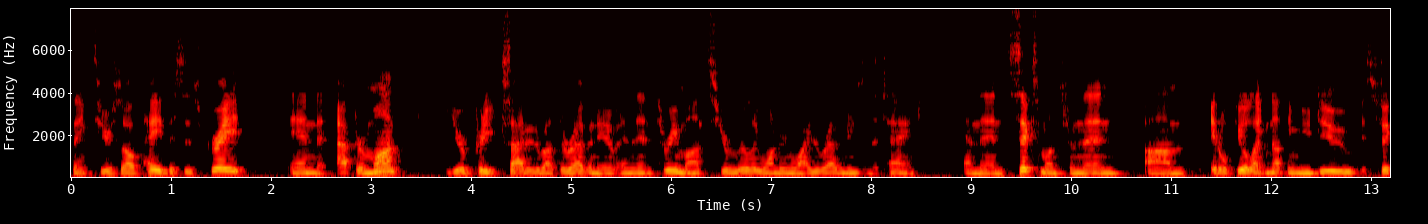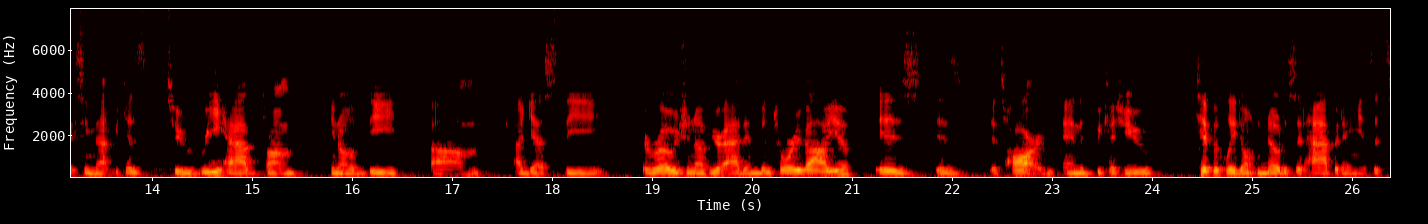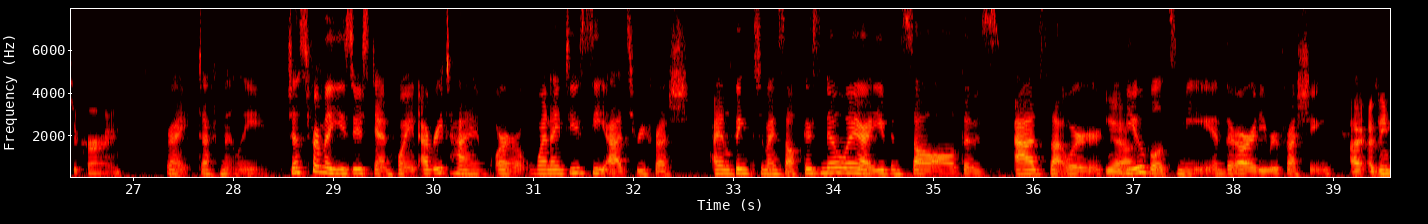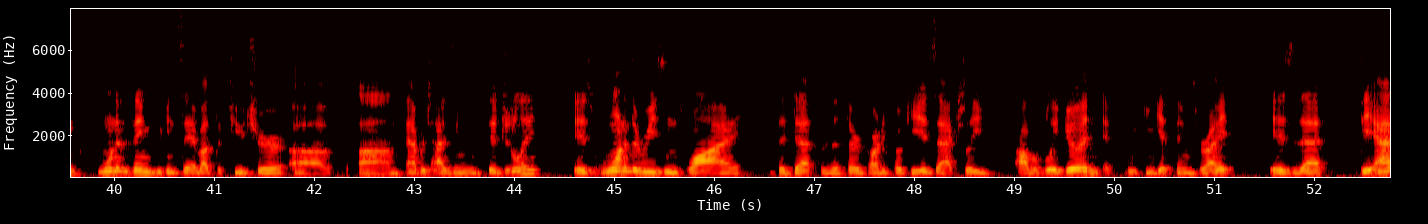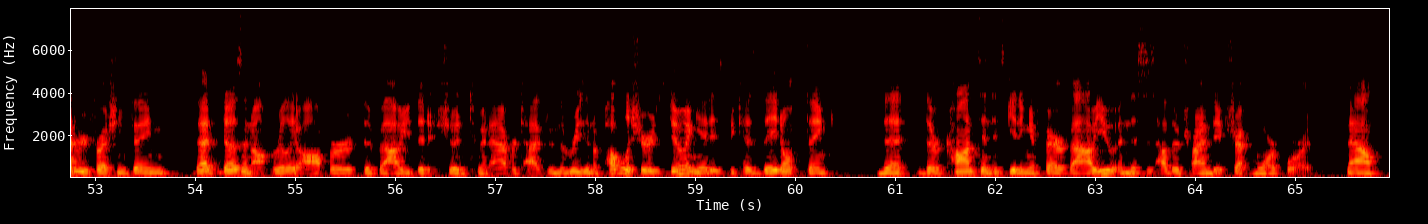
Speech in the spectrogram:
think to yourself, hey, this is great. And after a month, you're pretty excited about the revenue. And then three months, you're really wondering why your revenue's in the tank. And then six months from then, um, it'll feel like nothing you do is fixing that because to rehab from, you know, the, um, I guess, the erosion of your ad inventory value is, is, it's hard. And it's because you typically don't notice it happening as it's occurring. Right, definitely. Just from a user standpoint, every time or when I do see ads refresh, I think to myself, there's no way I even saw all those ads that were yeah. viewable to me and they're already refreshing. I, I, think one of the things we can say about the future of um, advertising digitally is one of the reasons why the death of the third party cookie is actually probably good if we can get things right is that the ad refreshing thing that doesn't really offer the value that it should to an advertiser. And the reason a publisher is doing it is because they don't think that their content is getting a fair value, and this is how they're trying to extract more for it. Now,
